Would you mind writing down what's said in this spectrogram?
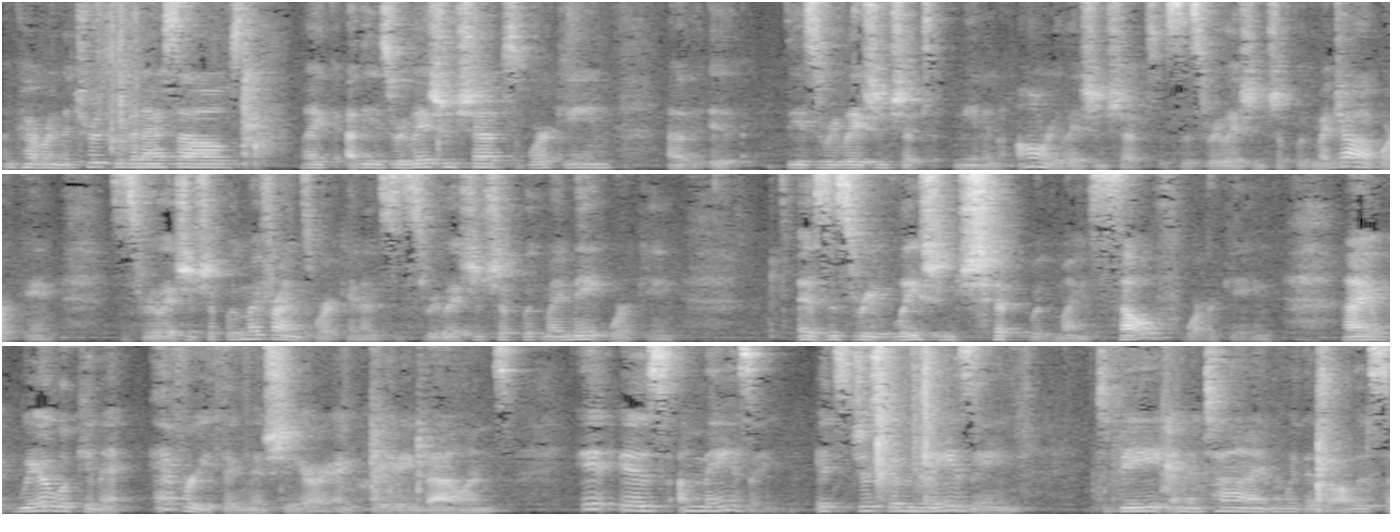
uncovering the truth within ourselves, like, these relationships working? Uh, it, these relationships, meaning all relationships. Is this relationship with my job working? Is this relationship with my friends working? Is this relationship with my mate working? Is this relationship with myself working? I, we're looking at everything this year and creating balance. It is amazing. It's just amazing to be in a time where there's all this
